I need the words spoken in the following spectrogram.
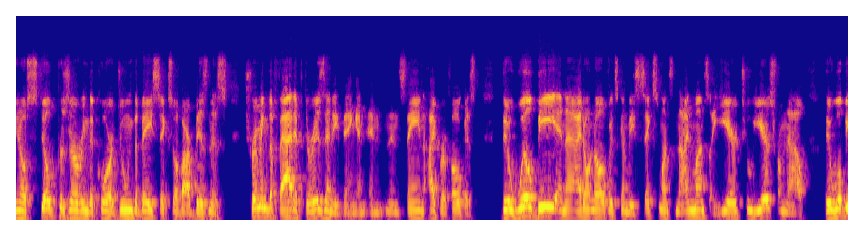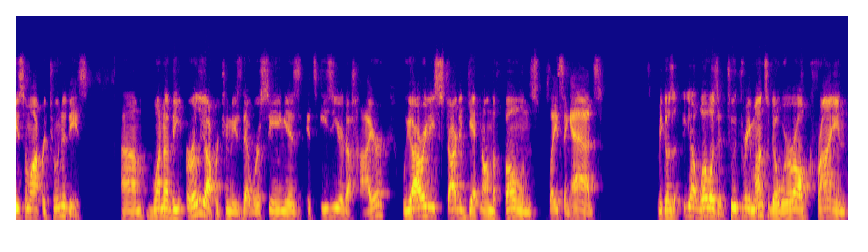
you know, still preserving the core, doing the basics of our business, trimming the fat if there is anything, and, and, and staying hyper focused there will be, and I don't know if it's going to be six months, nine months, a year, two years from now, there will be some opportunities. Um, one of the early opportunities that we're seeing is it's easier to hire. We already started getting on the phones placing ads because you know what was it two three months ago we were all crying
